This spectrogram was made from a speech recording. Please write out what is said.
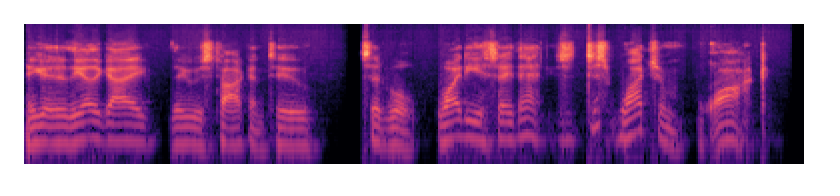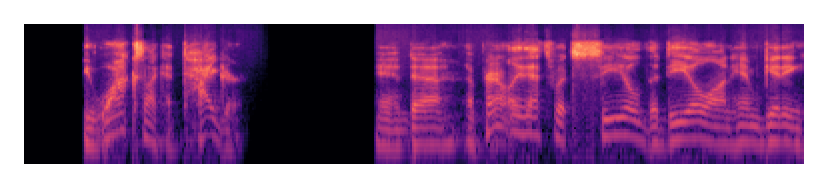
He- the other guy that he was talking to said well why do you say that? He said just watch him walk. He walks like a tiger. And uh, apparently that's what sealed the deal on him getting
